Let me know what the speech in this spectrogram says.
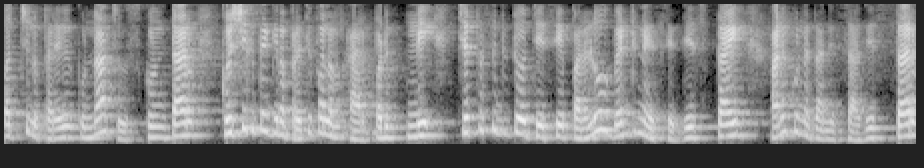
ఖర్చులు పెరగకుండా చూసుకుంటారు. కృషికి తగిన ప్రతిఫలం ఏర్పడుతుంది. చిత్తశుద్ధితో చేసే పనులు వెంటనే సిద్ధిస్తాయి. అనుకున్న దాన్ని సాధిస్తారు.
